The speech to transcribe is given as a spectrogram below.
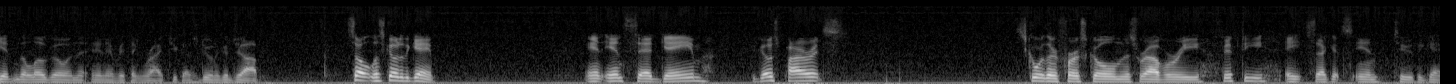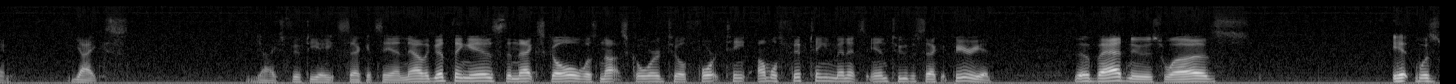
getting the logo and, the, and everything right. You guys are doing a good job. So let's go to the game. And in said game, the Ghost Pirates score their first goal in this rivalry 58 seconds into the game. Yikes. Yikes, 58 seconds in. Now the good thing is the next goal was not scored till 14 almost 15 minutes into the second period. The bad news was it was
